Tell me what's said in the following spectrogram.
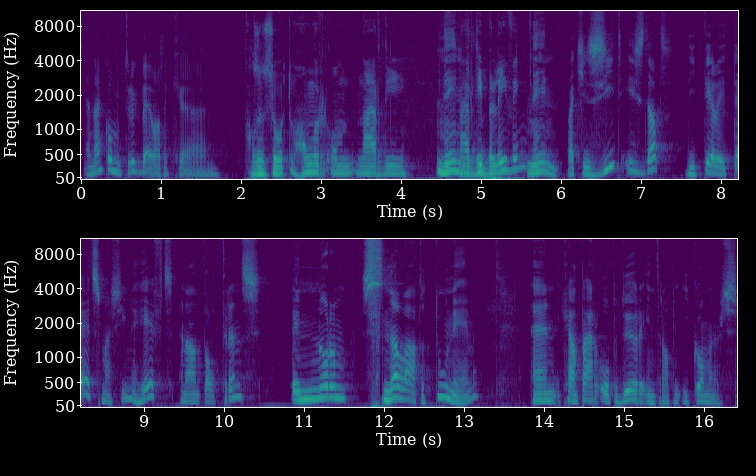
En dan kom ik terug bij wat ik... Uh... Als een soort honger om naar die, nee, naar die beleving? Nee, wat je ziet is dat die teletijdsmachine heeft een aantal trends enorm snel laten toenemen. En ik ga een paar open deuren intrappen, e-commerce.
